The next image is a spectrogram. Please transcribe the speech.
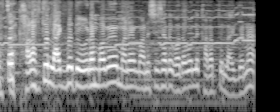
আচ্ছা খারাপ তো লাগবে তো। ওরম ভাবে মানে মানুষের সাথে কথা বললে খারাপ তো লাগবে না।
